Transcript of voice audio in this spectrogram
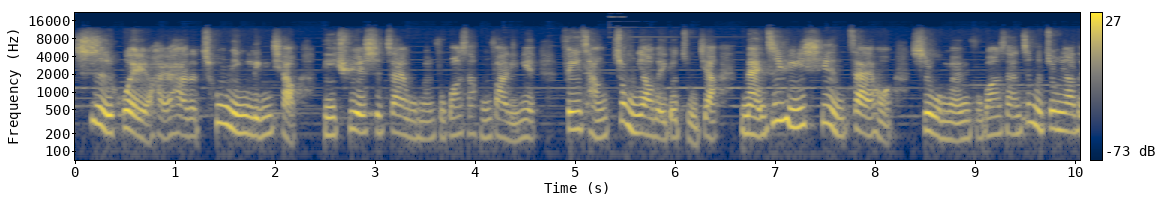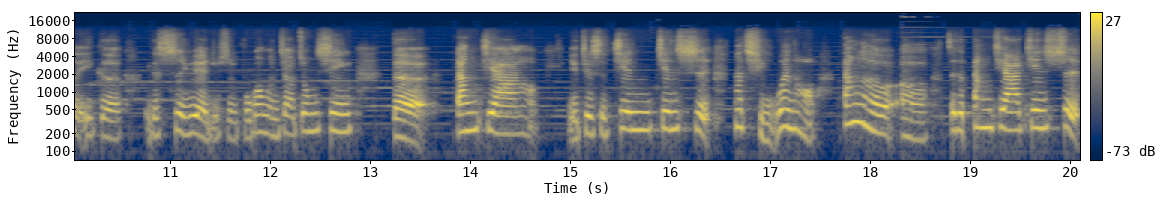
智慧还有他的聪明灵巧，的确是在我们佛光山弘法里面非常重要的一个主将，乃至于现在哈，是我们佛光山这么重要的一个一个寺院，就是佛光文教中心的当家哈，也就是监监事。那请问哈，当了呃这个当家监事，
